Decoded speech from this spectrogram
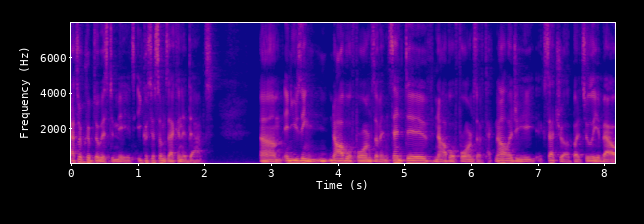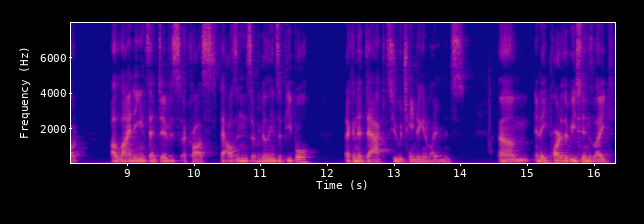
that's what crypto is to me. It's ecosystems that can adapt. Um, and using novel forms of incentive, novel forms of technology, et cetera. But it's really about aligning incentives across thousands or millions of people that can adapt to changing environments. Um, and I think part of the reasons like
